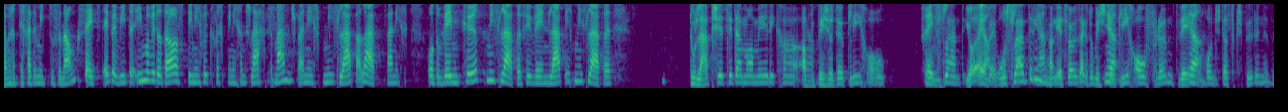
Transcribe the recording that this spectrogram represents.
habe mich damit auseinandergesetzt. Eben wieder, immer wieder das, bin ich wirklich bin ich ein schlechter Mensch, wenn ich mein Leben lebe, wenn ich, oder wem gehört mein Leben, für wen lebe ich mein Leben. Du lebst jetzt in diesem Amerika, aber Ja. bist ja dort gleich auch Fremd. Ausländer. Ja, Ja. eben, Ausländerin, Ja. habe ich jetzt sagen. Du bist Ja. dort gleich auch fremd. Wie Ja. kommst du das spüren? Über?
